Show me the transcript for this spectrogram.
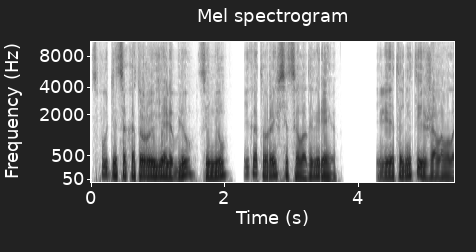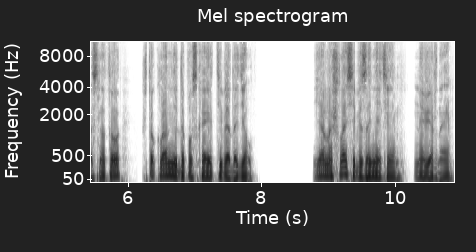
«Спутница, которую я люблю, ценю и которой всецело доверяю. Или это не ты жаловалась на то, что клан не допускает тебя до дел? Я нашла себе занятие, наверное.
